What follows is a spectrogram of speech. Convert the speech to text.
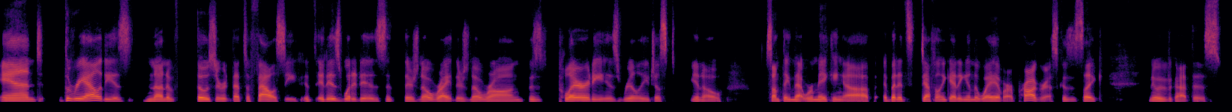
And the reality is none of those are that's a fallacy. It, it is what it is. There's no right there's no wrong. This polarity is really just you know something that we're making up eh, but it's definitely getting in the way of our progress because it's like you know we've got this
